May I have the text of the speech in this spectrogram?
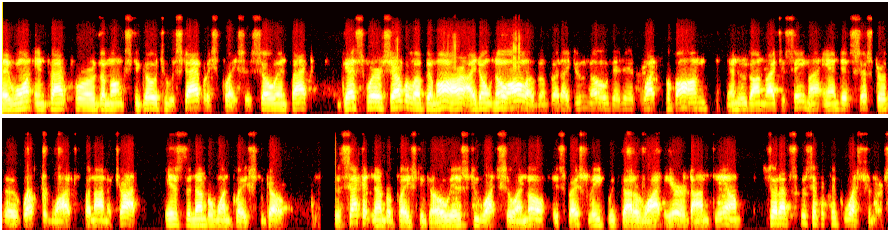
they want, in fact, for the monks to go to established places. So, in fact, guess where several of them are? I don't know all of them, but I do know that at Wat Pabong and Udon Ratchasima and its sister, the Western Wat, Pananachat, is the number one place to go. The second number place to go is to Wat Suano, especially we've got a Wat here, Dam Tiem, set up specifically for Westerners.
